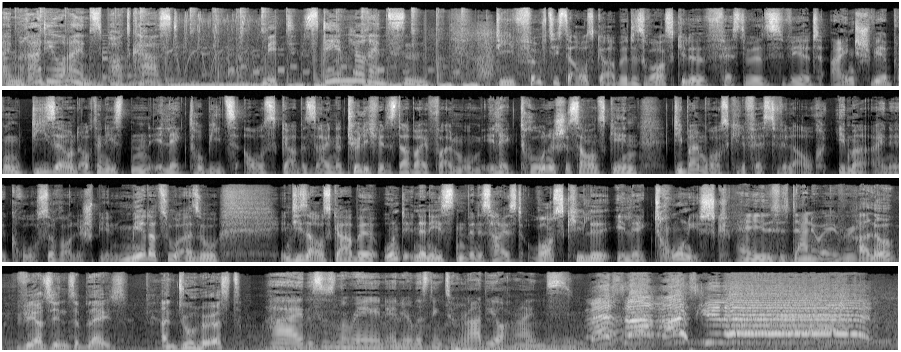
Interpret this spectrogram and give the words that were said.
Ein Radio 1 Podcast mit Sten Lorenzen. Die 50. Ausgabe des Roskilde Festivals wird ein Schwerpunkt dieser und auch der nächsten Electrobeats-Ausgabe sein. Natürlich wird es dabei vor allem um elektronische Sounds gehen, die beim Roskilde Festival auch immer eine große Rolle spielen. Mehr dazu also in dieser Ausgabe und in der nächsten, wenn es heißt Roskilde Elektronisk. Hey, this is Daniel Avery. Hallo, wir sind The Blaze. Und du hörst Hi, this is Lorraine, and you're listening to Radio 1. Besser Roskilde! Te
